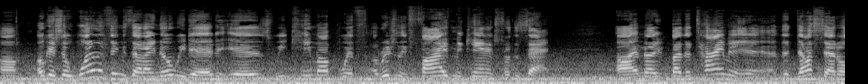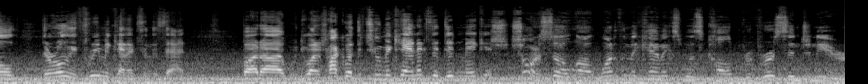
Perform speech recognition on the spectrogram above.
Um, okay, so one of the things that I know we did is we came up with originally five mechanics for the set. Uh, and by, by, the time it, uh, the dust settled, there were only three mechanics in the set. But uh, do you want to talk about the two mechanics that didn't make it? Sure. So uh, one of the mechanics was called reverse engineer,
